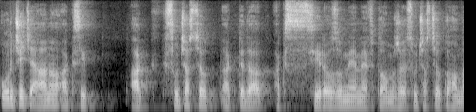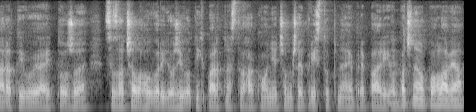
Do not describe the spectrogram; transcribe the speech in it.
Určite áno, ak si ak, súčasťou, ak, teda, ak si rozumieme v tom, že súčasťou toho narratívu je aj to, že sa začalo hovoriť o životných partnerstvách ako o niečom, čo je prístupné aj pre páry mm. opačného pohľavia,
